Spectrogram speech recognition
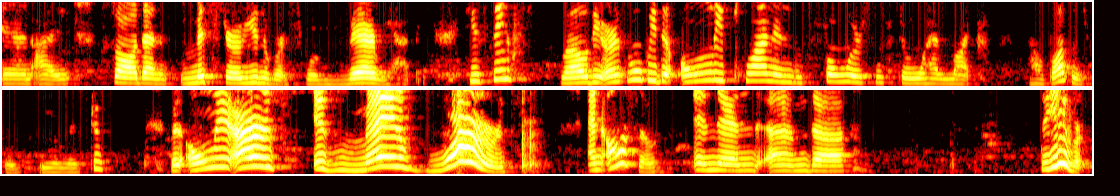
And I saw that Mr. Universe was very happy. He thinks, well, the Earth will be the only planet in the solar system will have life. Now, buzzers will be too. But only Earth is made of words. And also, and then um, the the universe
